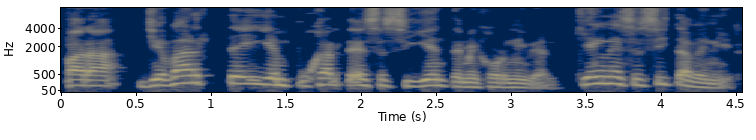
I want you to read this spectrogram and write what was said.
para llevarte y empujarte a ese siguiente mejor nivel? ¿Quién necesita venir?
